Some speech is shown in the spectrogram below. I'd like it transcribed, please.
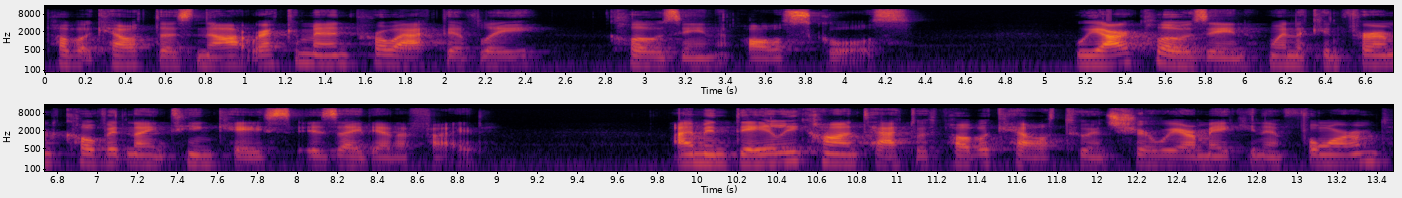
Public Health does not recommend proactively closing all schools. We are closing when a confirmed COVID-19 case is identified. I'm in daily contact with Public Health to ensure we are making informed,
